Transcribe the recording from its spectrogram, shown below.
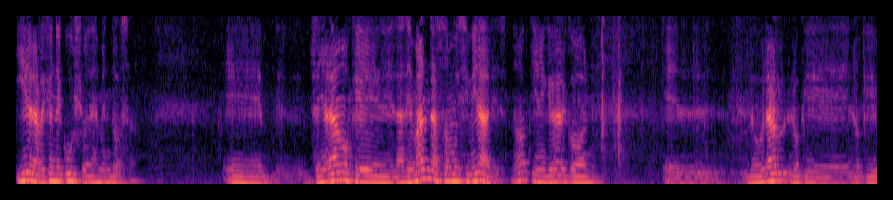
y de la región de Cuyo, desde Mendoza. Eh, señalábamos que las demandas son muy similares, ¿no? Tienen que ver con el lograr lo que, lo que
